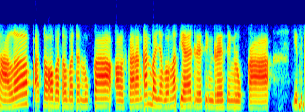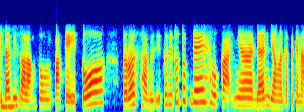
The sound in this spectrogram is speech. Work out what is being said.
salep atau obat-obatan luka. Kalau sekarang kan banyak banget ya dressing-dressing luka gitu. Kita hmm. bisa langsung pakai itu, terus habis itu ditutup deh lukanya dan jangan sampai kena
